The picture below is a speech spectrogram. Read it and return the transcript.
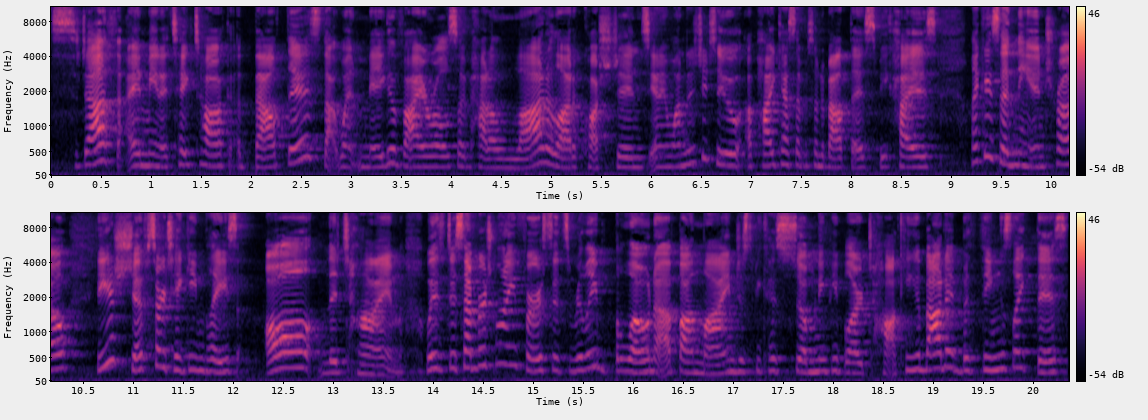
stuff. I made a TikTok about this that went mega viral. So I've had a lot, a lot of questions, and I wanted to do a podcast episode about this because like I said in the intro, these shifts are taking place all the time. With December 21st, it's really blown up online just because so many people are talking about it. But things like this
